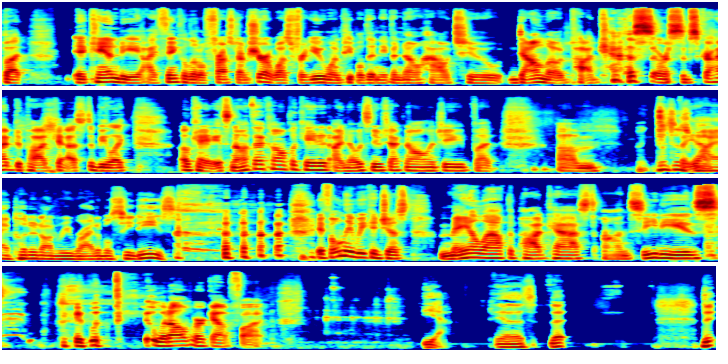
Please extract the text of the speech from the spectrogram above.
but it can be i think a little frustrating i'm sure it was for you when people didn't even know how to download podcasts or subscribe to podcasts to be like okay it's not that complicated i know it's new technology but um, This is yeah. why I put it on rewritable CDs. if only we could just mail out the podcast on CDs, it would it would all work out fine. Yeah, yeah. That's that. The,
